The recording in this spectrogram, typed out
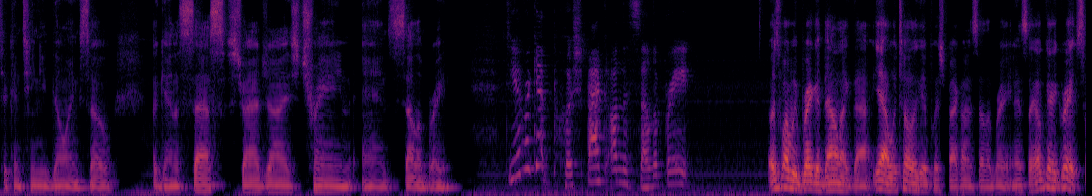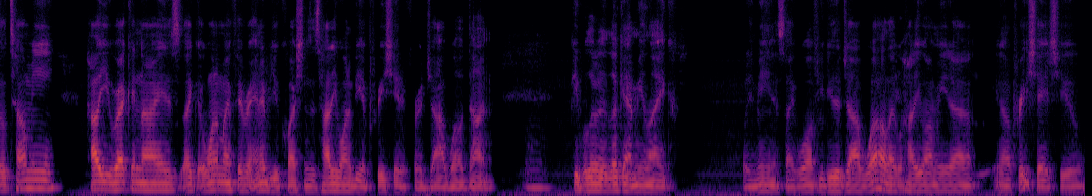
to continue going so again assess strategize train and celebrate do you ever get pushback on the celebrate? That's why we break it down like that. Yeah, we totally get pushback on the celebrate. And it's like, okay, great. So tell me how you recognize like one of my favorite interview questions is how do you want to be appreciated for a job well done? Mm. People literally look at me like, what do you mean? It's like, well, if you do the job well, like well, how do you want me to, you know, appreciate you?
